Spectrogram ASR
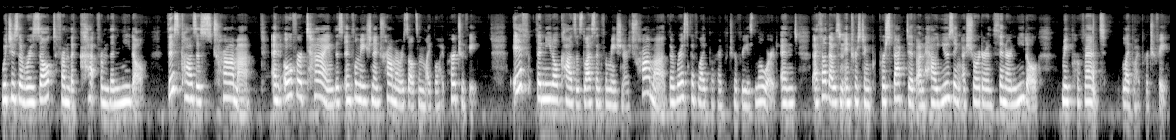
which is a result from the cut from the needle. This causes trauma, and over time, this inflammation and trauma results in lipohypertrophy. If the needle causes less inflammation or trauma, the risk of lipohypertrophy is lowered. And I thought that was an interesting perspective on how using a shorter and thinner needle may prevent lipohypertrophy.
